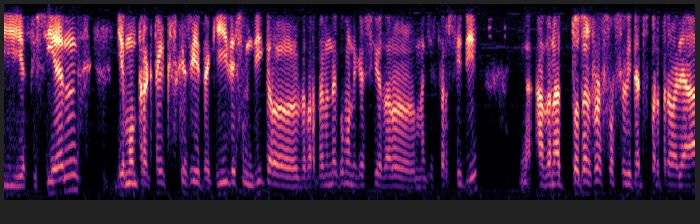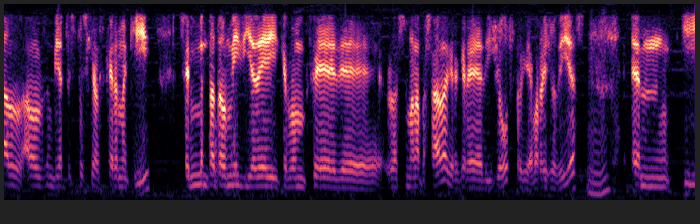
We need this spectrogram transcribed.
i eficients i amb un tracte exquisit. Aquí deixa'm dir que el Departament de Comunicació del Manchester City ha donat totes les facilitats per treballar els enviats especials que érem aquí. S'ha inventat el Media Day que vam fer de, la setmana passada, crec que era dijous, perquè ja barrejo dies, Mm -hmm. em, i,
